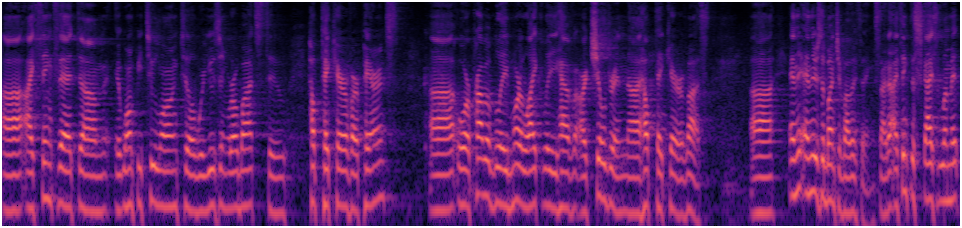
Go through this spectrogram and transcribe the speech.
Uh, I think that um, it won't be too long till we're using robots to help take care of our parents, uh, or probably more likely have our children help take care of us. Uh, and, and, there's a bunch of other things. I, I, think the sky's the limit.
